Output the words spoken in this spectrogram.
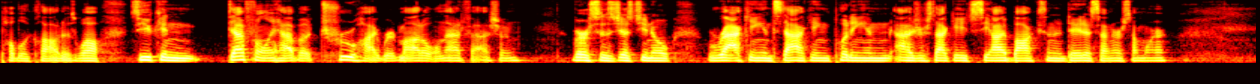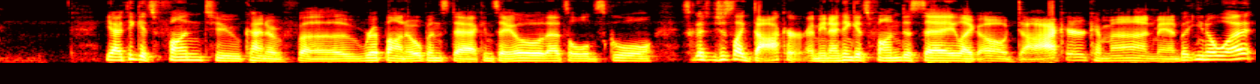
public cloud as well so you can definitely have a true hybrid model in that fashion versus just you know racking and stacking putting in azure stack hci box in a data center somewhere yeah, I think it's fun to kind of uh, rip on OpenStack and say, "Oh, that's old school." It's just like Docker. I mean, I think it's fun to say like, "Oh, Docker, come on, man!" But you know what?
